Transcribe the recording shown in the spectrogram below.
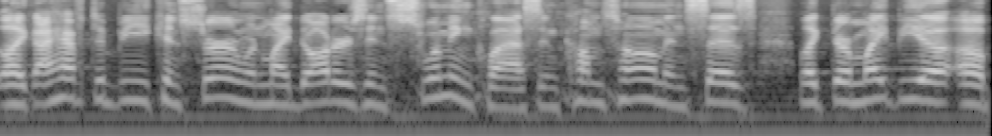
like, I have to be concerned when my daughter's in swimming class and comes home and says, like, there might be a, a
